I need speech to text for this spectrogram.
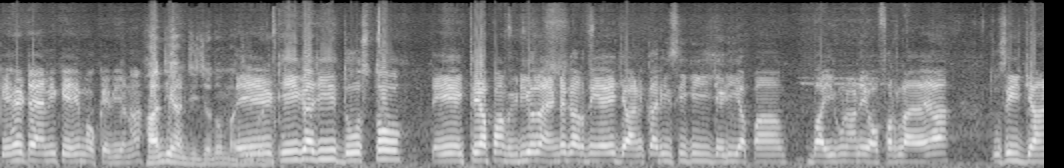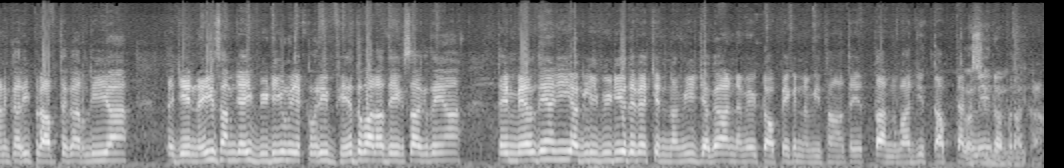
ਕਿਸੇ ਟਾਈਮ ਹੀ ਕਿਸੇ ਮੌਕੇ ਵੀ ਹਨਾ ਹਾਂਜੀ ਹਾਂਜੀ ਜਦੋਂ ਮਰਜ਼ੀ ਤੇ। ਠੀਕ ਆ ਜੀ ਦੋਸਤੋ ਤੇ ਇੱਥੇ ਆਪਾਂ ਵੀਡੀਓ ਦਾ ਐਂਡ ਕਰਦੇ ਆ ਇਹ ਜਾਣਕਾਰੀ ਸੀਗੀ ਜਿਹੜੀ ਆਪਾਂ ਬਾਈ ਹੁਣਾਂ ਨੇ ਆਫਰ ਲਾਇਆ ਆ। ਤੁਸੀਂ ਜਾਣਕਾਰੀ ਪ੍ਰਾਪਤ ਕਰ ਲਈ ਆ। ਤੇ ਜੇ ਨਹੀਂ ਸਮਝ ਆਈ ਵੀਡੀਓ ਨੂੰ ਇੱਕ ਵਾਰੀ ਫੇਰ ਦੁਬਾਰਾ ਦੇਖ ਸਕਦੇ ਆ ਤੇ ਮਿਲਦੇ ਹਾਂ ਜੀ ਅਗਲੀ ਵੀਡੀਓ ਦੇ ਵਿੱਚ ਨਵੀਂ ਜਗ੍ਹਾ ਨਵੇਂ ਟੌਪਿਕ ਨਵੀਂ ਥਾਂ ਤੇ। ਧੰਨਵਾਦ ਜੀ ਤਬ ਤੱਕ ਸਤਿ ਸ਼੍ਰੀ ਲਈ ਰੱਬ ਅਕਾਲ ਜੀ। ਰੱਖਾ।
